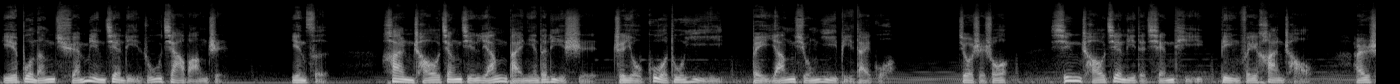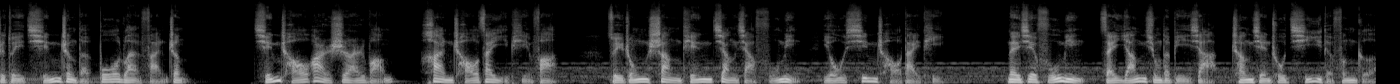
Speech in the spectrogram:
也不能全面建立儒家王制。因此，汉朝将近两百年的历史只有过渡意义。被杨雄一笔带过，就是说，新朝建立的前提并非汉朝，而是对秦政的拨乱反正。秦朝二世而亡，汉朝灾异频发，最终上天降下福命，由新朝代替。那些福命在杨雄的笔下呈现出奇异的风格，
